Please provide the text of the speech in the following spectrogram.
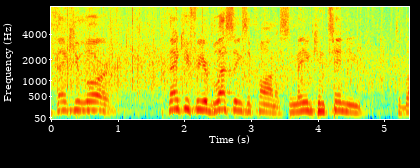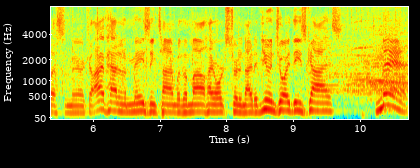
Thank you, Lord. Thank you for your blessings upon us, and may you continue to bless America. I've had an amazing time with the Mile High Orchestra tonight. Have you enjoyed these guys? Man,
